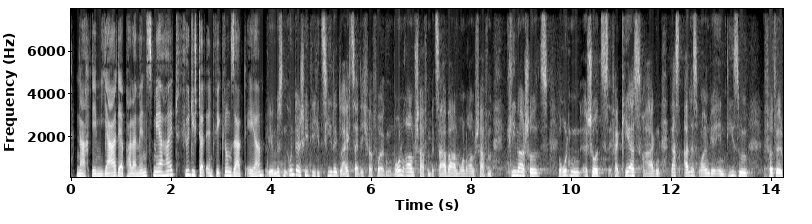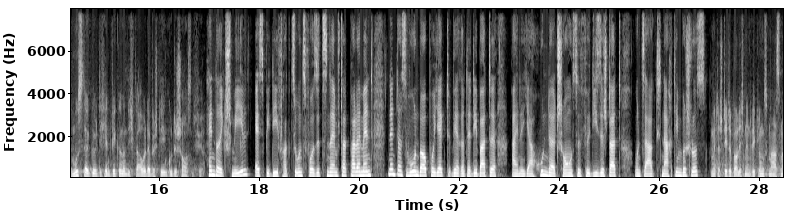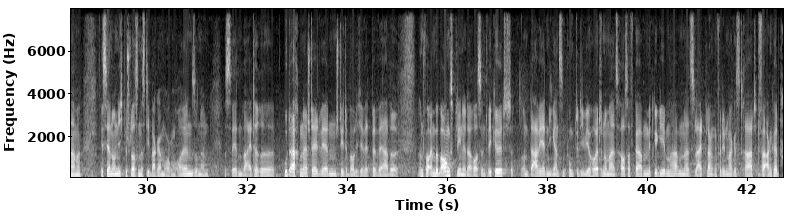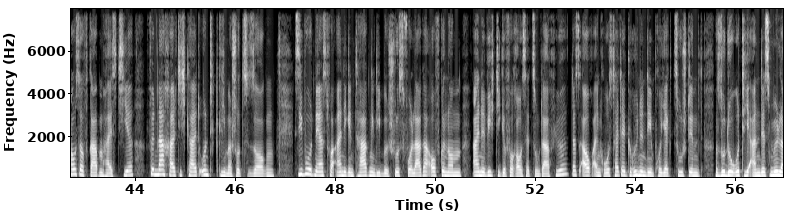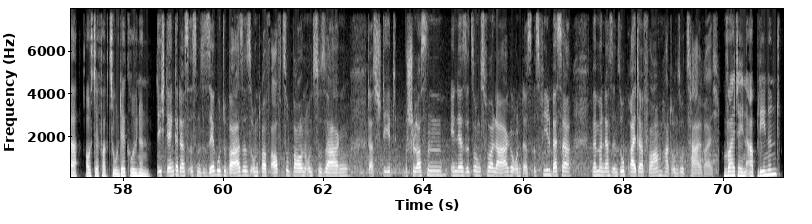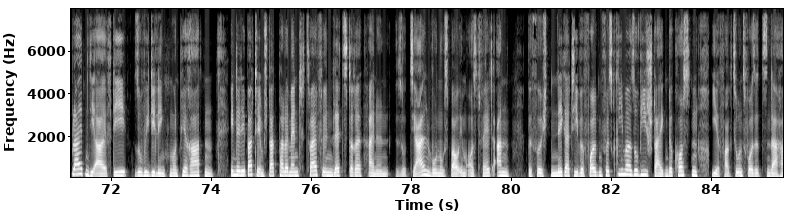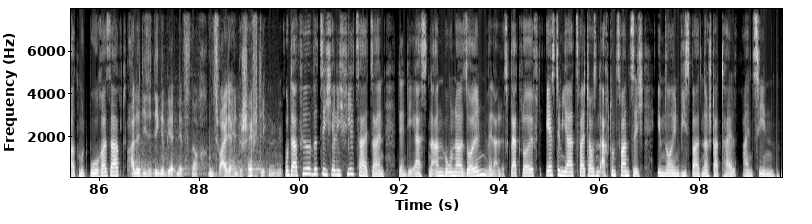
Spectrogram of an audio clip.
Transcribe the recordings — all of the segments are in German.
Nach dem Ja der Parlamentsmehrheit für die Stadtentwicklung sagt er, wir müssen unterschiedliche Ziele gleichzeitig verfolgen. Wohnraum schaffen, bezahlbaren Wohnraum schaffen, Klimaschutz, Bodenschutz, Verkehrsfragen, das alles wollen wir in diesem Viertel mustergültig entwickeln und ich glaube, da bestehen gute Chancen für. Hendrik Schmel, SPD-Fraktionsvorsitzender im Stadtparlament, nennt das Wohnbauprojekt während der Debatte eine Jahrhundertchance für diese Stadt und sagt nach dem Beschluss, mit der städtebaulichen Entwicklungsmaßnahme ist ja noch nicht beschlossen, dass die Bagger morgen rollen, sondern es werden weitere Gutachten erstellt werden, städtebauliche Wettbewerbe und vor allem Bebauungspläne daraus entwickelt. Und da werden die ganzen Punkte, die wir heute nochmal als Hausaufgaben mitgegeben haben, als Leitplanken für den Magistrat verankert. Hausaufgaben heißt hier für Nachhaltigkeit und Klimaschutz sorgen. Sie wurden erst vor einigen Tagen in die Beschlussvorlage aufgenommen. Eine wichtige Voraussetzung dafür, dass auch ein Großteil der Grünen dem Projekt zustimmt, so Dorothee Andes Müller aus der Fraktion der Grünen. Ich denke, das ist eine sehr gute Basis, um darauf aufzubauen und zu sagen, das steht beschlossen in der Sitzungsvorlage und das ist viel besser, wenn man das in so breiter Form hat und so zahlreich. Weiterhin ablehnend bleiben die AfD sowie die Linken und Piraten. In der Debatte im Stadtparlament zweifeln letztere einen sozialen Wohnungsbau im Ostfeld an, befürchten negative Folgen fürs Klima sowie steigende Kosten. Ihr Fraktionsvorsitzender Hartmut Bohrer sagt, alle diese Dinge werden jetzt noch uns weiterhin beschäftigen. Und dafür wird sicherlich viel Zeit sein, denn die ersten Anwohner sollen, wenn alles glatt läuft, erst im Jahr 2028 im neuen Wiesbadener Stadtteil einziehen.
